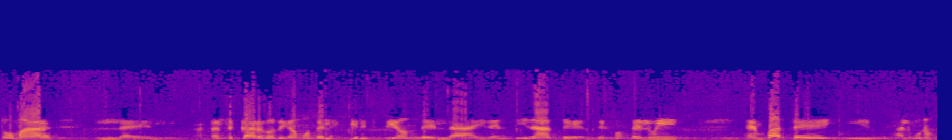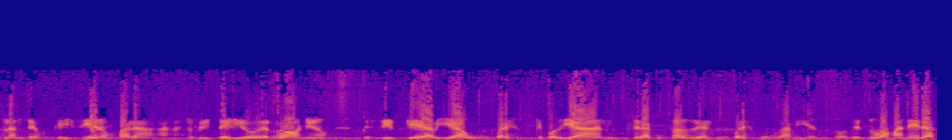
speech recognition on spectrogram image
tomar, la, el- hacerse cargo, digamos, de la inscripción de la identidad de, de José Luis, en parte y algunos planteos que hicieron para a nuestro criterio erróneo decir que había un que podían ser acusados de algún prejuzgamiento. De todas maneras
